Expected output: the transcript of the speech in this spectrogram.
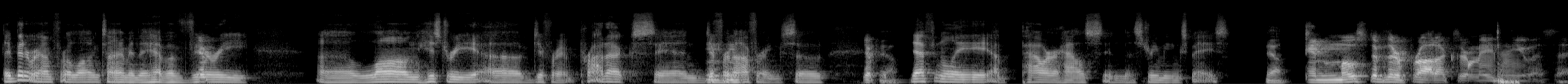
they've been around for a long time, and they have a very uh, long history of different products and different mm-hmm. offerings. So, yep. yeah. definitely a powerhouse in the streaming space. Yeah, and most of their products are made in the USA.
